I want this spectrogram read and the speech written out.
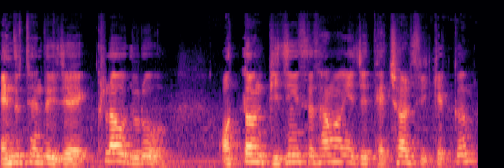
엔드투엔드 이제 클라우드로 어떤 비즈니스 상황에 이제 대처할 수 있게끔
